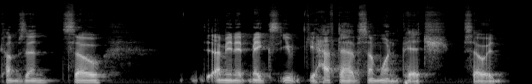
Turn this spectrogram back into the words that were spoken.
comes in so i mean it makes you you have to have someone pitch so it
